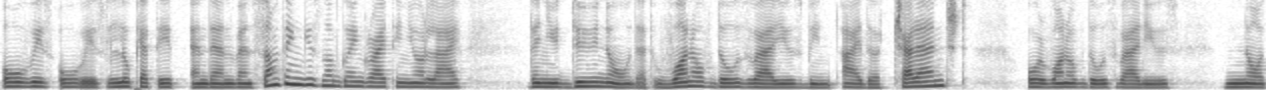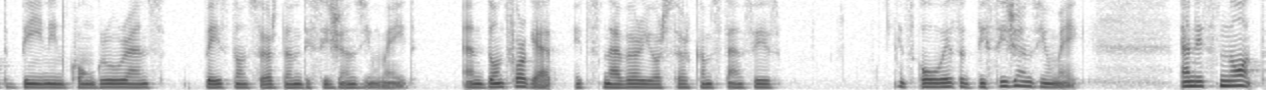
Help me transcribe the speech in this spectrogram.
always, always look at it. And then when something is not going right in your life, then you do know that one of those values been either challenged or one of those values not being in congruence based on certain decisions you made. And don't forget, it's never your circumstances. It's always the decisions you make. And it's not,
